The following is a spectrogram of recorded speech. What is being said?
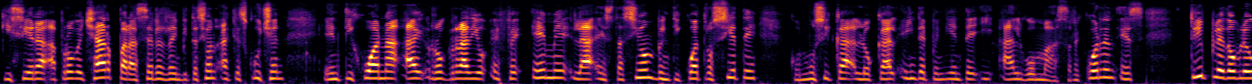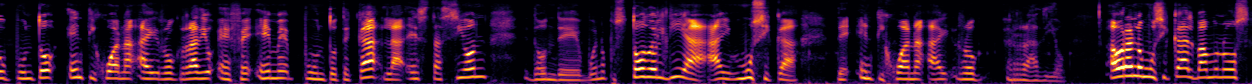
quisiera aprovechar para hacerles la invitación a que escuchen en Tijuana iRock Radio FM, la estación 24/7 con música local e independiente y algo más. Recuerden, es www.entijuanaiRockRadioFM.tk, la estación donde, bueno, pues todo el día hay música de En Tijuana iRock Radio. Ahora en lo musical, vámonos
